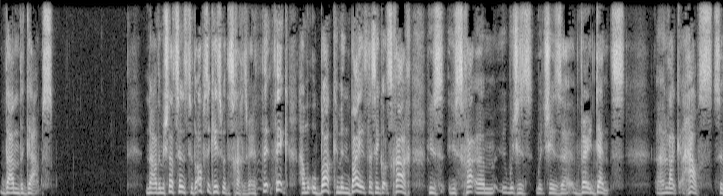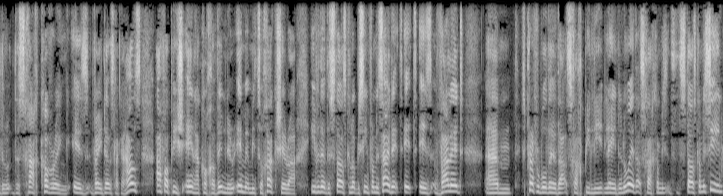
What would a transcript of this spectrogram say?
than the gaps. Now the Mishnah turns to the opposite case where the schach is very th- thick. Ham ubak min bayits. Let's say got schach who's who's um, which is which is uh, very dense uh, like a house. So the the schach covering is very dense like a house. Even though the stars cannot be seen from inside it, it is valid. Um, it's preferable though that schach be laid in a way that schach can be, the stars can be seen.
